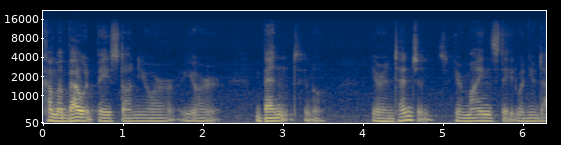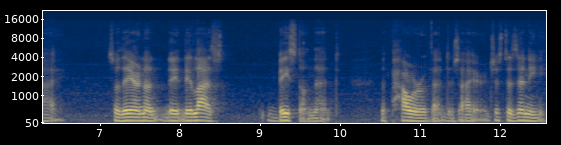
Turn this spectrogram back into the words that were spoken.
come about based on your your bent, you know, your intentions, your mind state when you die. So they are not, they, they last based on that, the power of that desire, just as any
